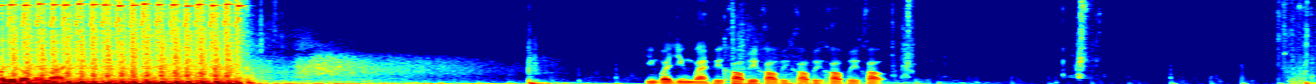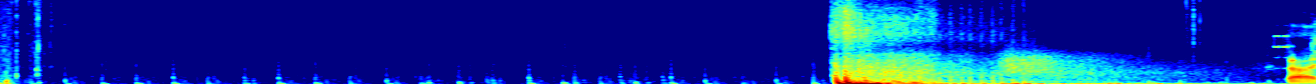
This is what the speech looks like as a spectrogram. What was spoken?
ันอยู่ตรงไหนมายิงไปยิงไปพี่เข้าพี่เข้าพี่เข้าพี่เข้าพี่เข้า ตาย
